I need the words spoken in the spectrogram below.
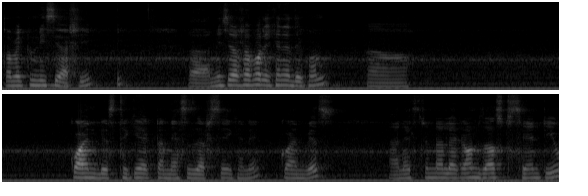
তো আমি একটু নিচে আসি। নিচে আসার পর এখানে দেখুন কয়েন বেস থেকে একটা মেসেজ আসছে এখানে Coinbase an external account just sent you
